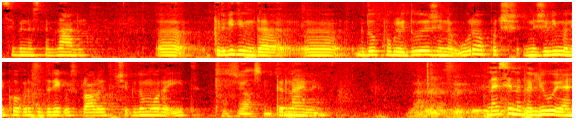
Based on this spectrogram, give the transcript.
se bi nas nagnali. Uh, ker vidim, da uh, kdo pogleduje že na uro, pač ne želimo nikogar za drego spravljati, če kdo mora iti. To je jasno. Ker naj ne. Naj se nadaljuje.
